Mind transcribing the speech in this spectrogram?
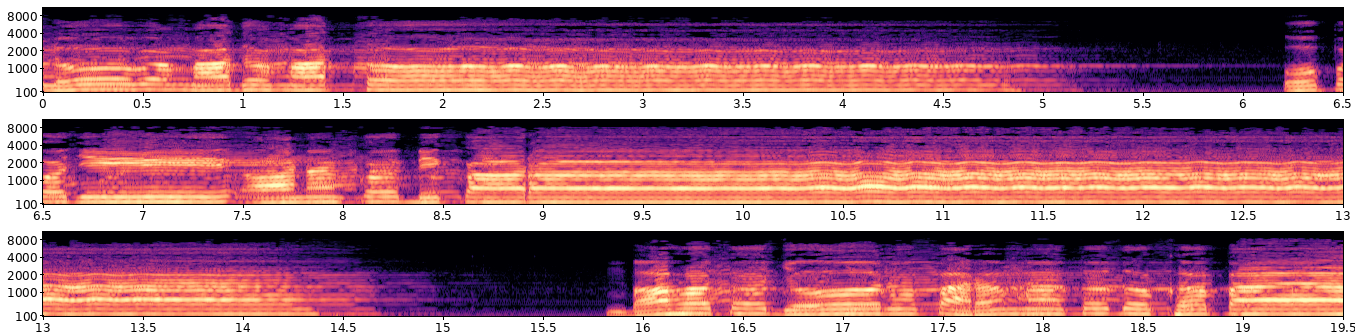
ਲੋਭ ਮਦ ਮਤੋ ਉਪਜੇ ਅਨਕ ਵਿਕਾਰਾ ਬਹੁਤ ਜ਼ੋਰ ਭਰਮ ਭਰਮਤ ਦੁਖ ਪਾਇਆ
